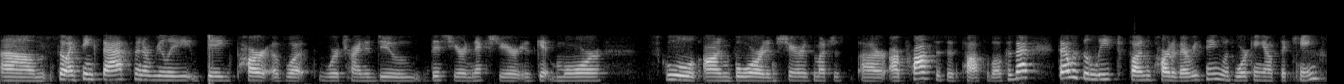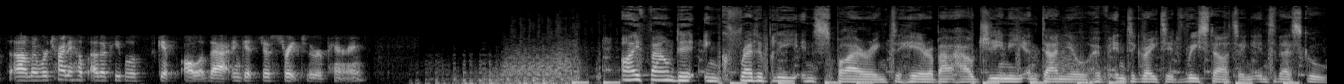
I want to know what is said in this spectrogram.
Um, so I think that's been a really big part of what we're trying to do this year and next year is get more schools on board and share as much as our, our process as possible because that that was the least fun part of everything was working out the kinks um, and we're trying to help other people skip all of that and get just straight to the repairing. I found it incredibly inspiring to hear about how Jeannie and Daniel have integrated restarting into their school.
